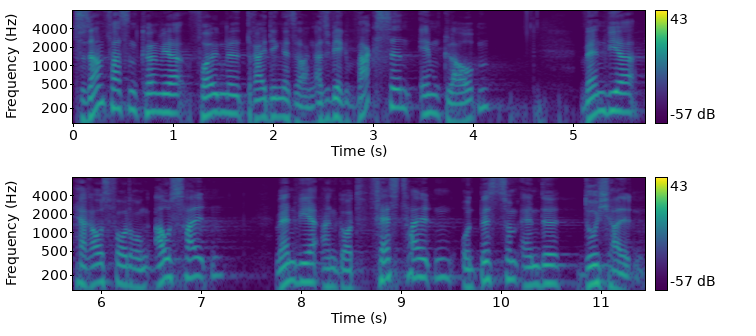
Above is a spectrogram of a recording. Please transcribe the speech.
Zusammenfassend können wir folgende drei Dinge sagen. Also wir wachsen im Glauben, wenn wir Herausforderungen aushalten, wenn wir an Gott festhalten und bis zum Ende durchhalten.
